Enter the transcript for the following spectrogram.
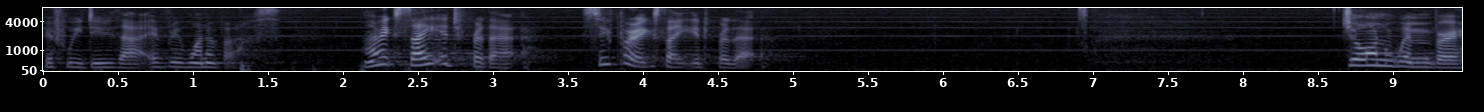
if we do that, every one of us. I'm excited for that, super excited for that. John Wimber,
